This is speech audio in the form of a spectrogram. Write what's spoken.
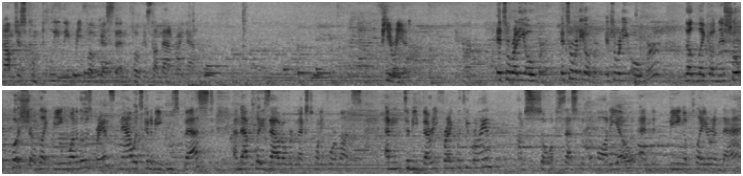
And I'm just completely refocused and focused on that right now. Period. It's already over. It's already over. It's already over. The like initial push of like being one of those brands. Now it's going to be who's best, and that plays out over the next 24 months. And to be very frank with you, Ryan, I'm so obsessed with the audio and being a player in that.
